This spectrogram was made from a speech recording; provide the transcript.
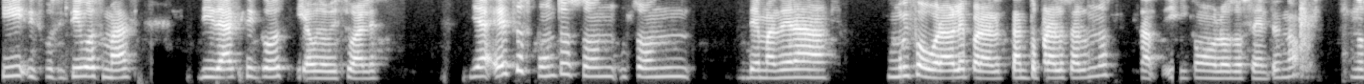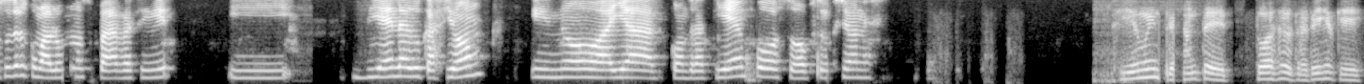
Y dispositivos más didácticos y audiovisuales. Ya estos puntos son, son de manera muy favorable para tanto para los alumnos y como los docentes, ¿no? Nosotros como alumnos para recibir y bien la educación y no haya contratiempos o obstrucciones. Sí, es muy interesante todas esas estrategias que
